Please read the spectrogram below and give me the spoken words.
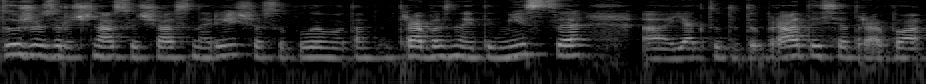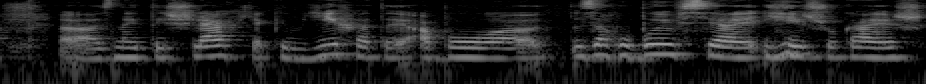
дуже зручна сучасна річ, особливо там треба знайти місце, як туди добратися, треба знайти шлях, яким їхати, або загубився і шукаєш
